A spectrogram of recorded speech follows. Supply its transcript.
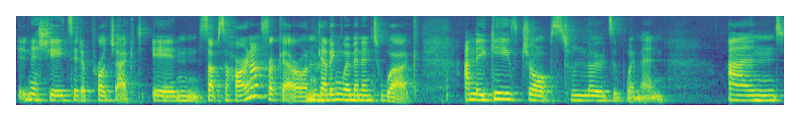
initiated a project in sub-Saharan Africa on getting women into work, and they gave jobs to loads of women, and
